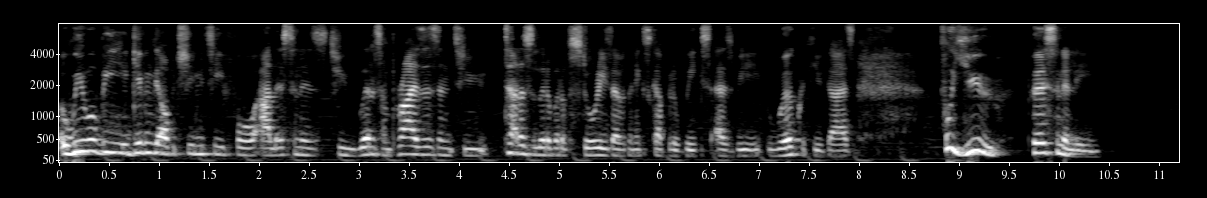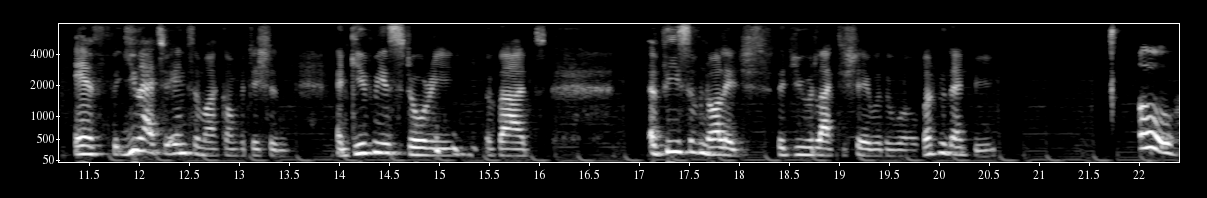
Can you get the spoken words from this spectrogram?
We will be giving the opportunity for our listeners to win some prizes and to tell us a little bit of stories over the next couple of weeks as we work with you guys. For you personally, if you had to enter my competition and give me a story about a piece of knowledge that you would like to share with the world, what would that be? Oh,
